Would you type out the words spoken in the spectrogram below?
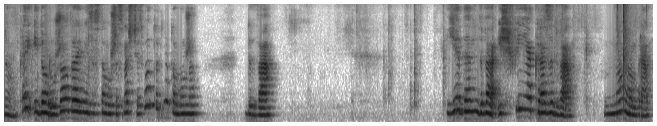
No okej, i do różowej mi zostało 16 zł, no to może 2. 1, 2 i świniak razy 2. No dobra.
